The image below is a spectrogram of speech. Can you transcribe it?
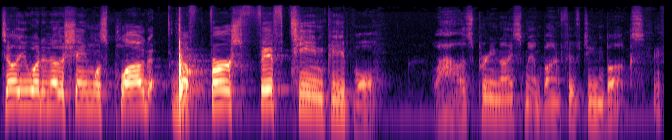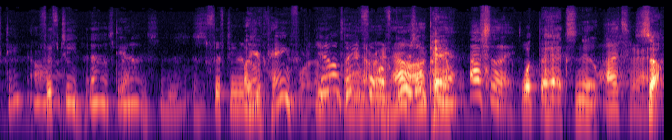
Tell you what, another shameless plug. The first 15 people. Wow, that's pretty nice, man. Buying 15 bucks. 15? Oh, 15. Yeah, that's pretty Yeah. nice. Is it 15 Oh, you're paying for them. Yeah, I'm paying for them. right Of course now. I'm paying. Okay, yeah, absolutely. What the heck's new? That's right. So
